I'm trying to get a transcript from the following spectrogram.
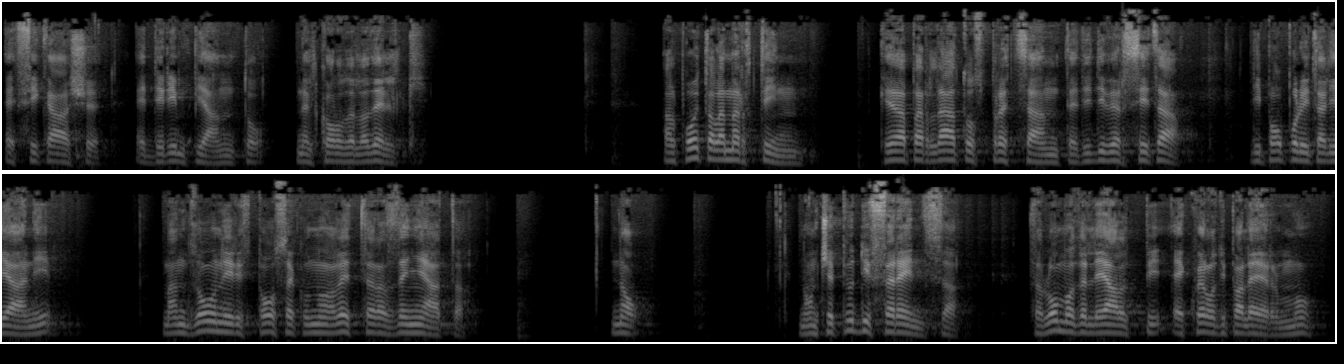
efficace e di rimpianto nel coro della Delchi. Al poeta Lamartine, che ha parlato sprezzante di diversità di popoli italiani, Manzoni rispose con una lettera sdegnata. No, non c'è più differenza tra l'uomo delle Alpi e quello di Palermo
